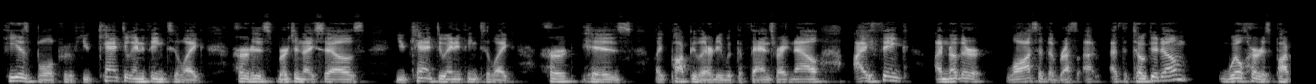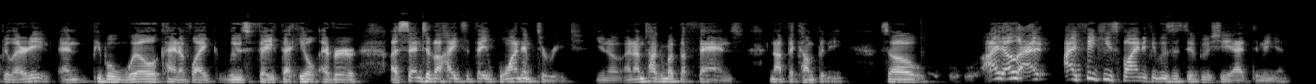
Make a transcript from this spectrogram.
he is bulletproof. You can't do anything to like hurt his merchandise sales. You can't do anything to like hurt his like popularity with the fans right now. I think another loss at the at the Tokyo Dome will hurt his popularity and people will kind of like lose faith that he'll ever ascend to the heights that they want him to reach, you know, and I'm talking about the fans, not the company. So I don't, I, I think he's fine if he loses to Ibushi at Dominion.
